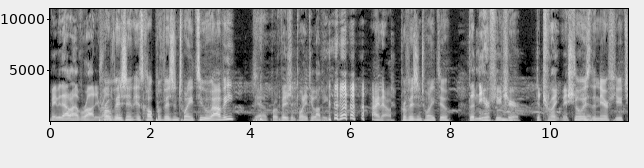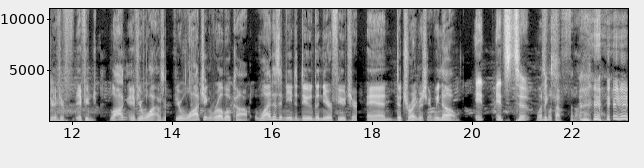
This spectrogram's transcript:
Maybe that'll have Roddy. Provision is called Provision Twenty Two Avi. Yeah, Provision 22 Avi. I know. Provision Twenty Two. the near future. Detroit, Michigan. It's always the near future. if you're if you're long if you're wa- if you're watching RoboCop, why does it need to do the near future and Detroit, Michigan? We know. it it's to What's bec- what the foot on that guy?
